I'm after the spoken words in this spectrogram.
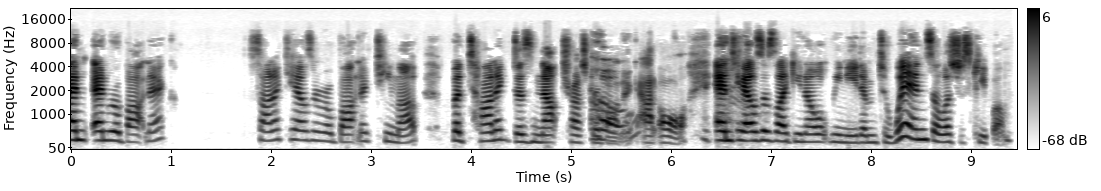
and and Robotnik Sonic, Tails, and Robotnik team up, but Sonic does not trust Robotnik Oh. at all. And Tails is like, you know what, we need him to win, so let's just keep him.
